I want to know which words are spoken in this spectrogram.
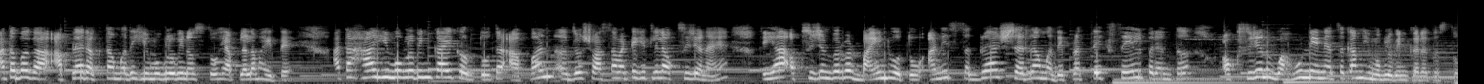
आता बघा आपल्या रक्तामध्ये हिमोग्लोबिन असतो हे आपल्याला माहीत आहे. आता हा हिमोग्लोबिन काय करतो? तर आपण जो श्वासावाटे घेतलेला ऑक्सिजन आहे या ऑक्सिजन बरोबर बाइंड होतो आणि सगळ्या शरीरामध्ये प्रत्येक सेल पर्यंत ऑक्सिजन वाहून नेण्याचं काम हिमोग्लोबिन करत असतो.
